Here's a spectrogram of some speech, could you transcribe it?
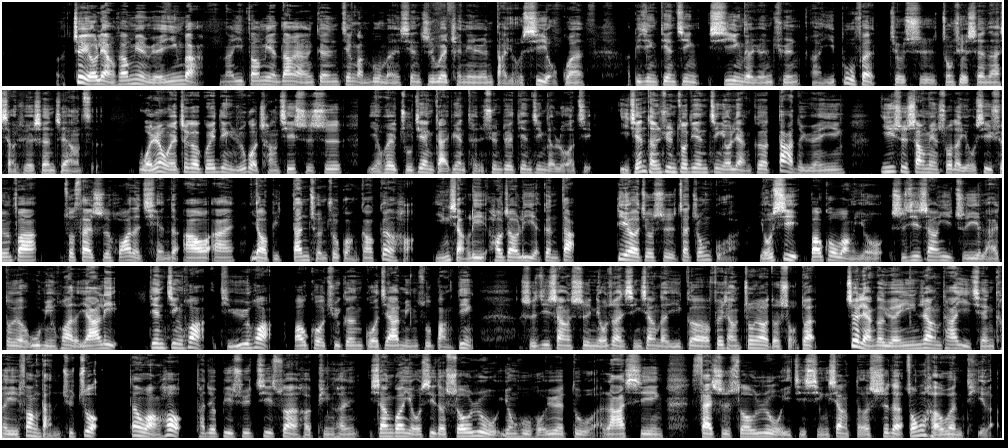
这有两方面原因吧。那一方面当然跟监管部门限制未成年人打游戏有关，毕竟电竞吸引的人群啊一部分就是中学生啊、小学生这样子。我认为这个规定如果长期实施，也会逐渐改变腾讯对电竞的逻辑。以前腾讯做电竞有两个大的原因，一是上面说的游戏宣发，做赛事花的钱的 ROI 要比单纯做广告更好，影响力、号召力也更大。第二就是在中国，游戏包括网游，实际上一直以来都有污名化的压力，电竞化、体育化，包括去跟国家民族绑定，实际上是扭转形象的一个非常重要的手段。这两个原因让他以前可以放胆去做。但往后，他就必须计算和平衡相关游戏的收入、用户活跃度、拉新、赛事收入以及形象得失的综合问题了。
